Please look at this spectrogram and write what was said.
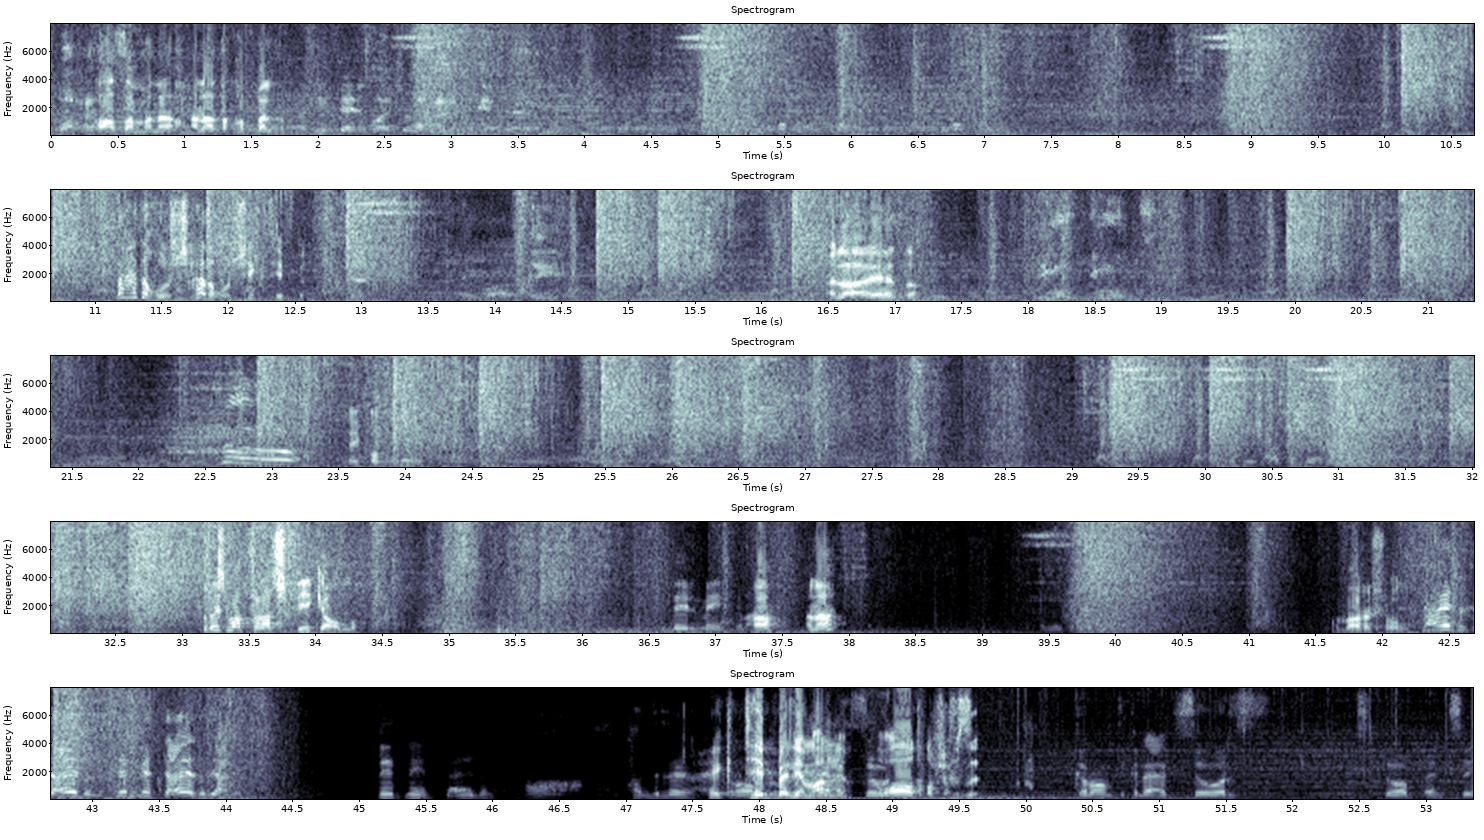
واحد. اعظم أنا أنا أتقبلها. أكيد شوف. لا هذا غش هذا غش هيك تهبل أيوه طيب لا اهدى يموت يموت. هيك قبل ليش ما تصرفش فيك يا الله. ستيل ميت ها؟ أنا؟ ما بعرفش والله. تعادل تعادل. 2 متر تعادل يعني. 2 2 تعادل. آه الحمد لله. هيك تهبل يا معلم. آه طب شوف. كرامتك لاعب سورز ستوب اند سي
